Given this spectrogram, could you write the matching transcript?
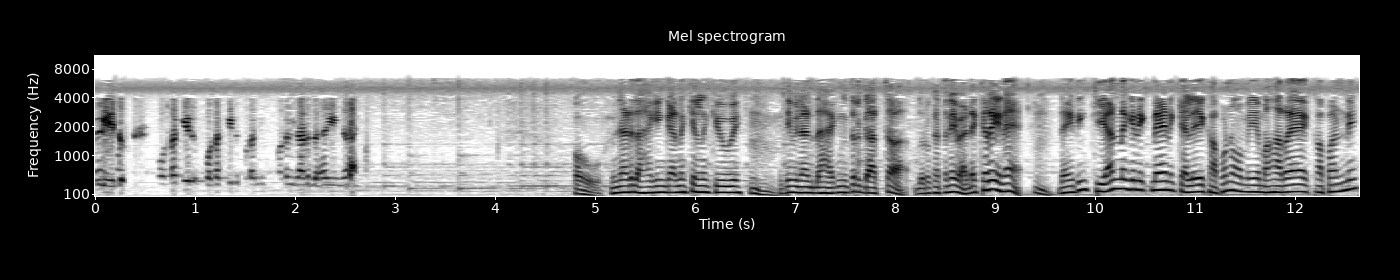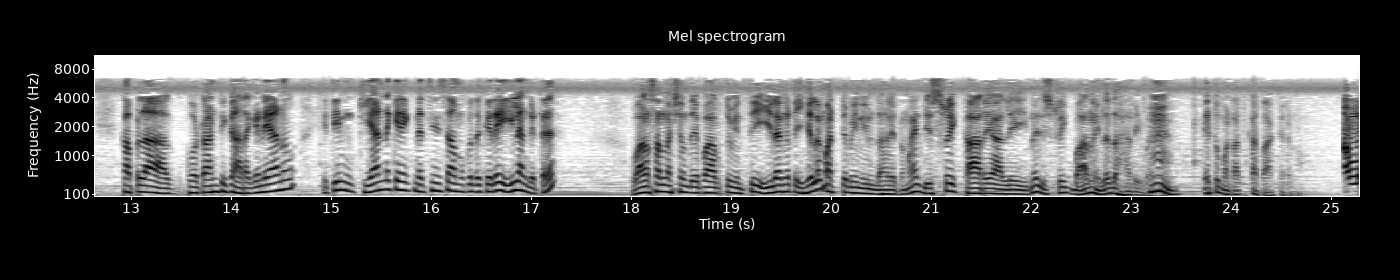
මේ පොඩක් පොඩක් පොඩක් පොඩක් විනාඩි 10කින් ගන්න ඔව්. විනාඩි 10කින් ගන්න කියලා කිව්වේ. ඉතින් විනාඩි 10කින් විතර ගත්තා. දුරකථනේ වැඩ කරේ නෑ. දැන් ඉතින් කියන්න කෙනෙක් නෑනේ කැලේ කපනවා මේ මහරෑ කපන්නේ කපලා කොටන් ටික අරගෙන යනවා. ඉතින් කියන්න කෙනෙක් නැති නිසා මොකද කරේ ඊළඟට වන සංරක්ෂණ දෙපාර්තමේන්තුවේ ඊළඟට ඉහළ මට්ටමේ නිලධාරියා තමයි දිස්ත්‍රික් කාර්යාලයේ ඉන්න දිස්ත්‍රික් බාර නිලධාරීවරයා. එතුමටත් කතා කරනවා. මම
